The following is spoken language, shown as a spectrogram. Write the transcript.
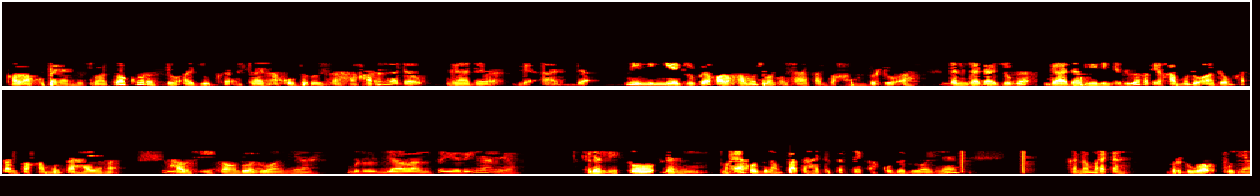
kalau aku pengen sesuatu aku harus doa juga selain aku berusaha. Karena nggak ada nggak ada nggak ada meaningnya juga kalau kamu cuma usaha tanpa kamu berdoa. Dan nggak ada juga nggak ada meaningnya juga ketika kamu doa dong tanpa kamu usaha ya nggak Iya. harus imbang dua-duanya. Berjalan seiringan ya. dan itu dan makanya aku bilang patah hati terbaik aku dua-duanya karena mereka berdua punya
